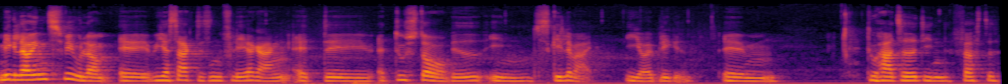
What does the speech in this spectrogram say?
Mikkel, der er jo ingen tvivl om, øh, vi har sagt det sådan flere gange, at, øh, at du står ved en skillevej i øjeblikket. Øh, du har taget din første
